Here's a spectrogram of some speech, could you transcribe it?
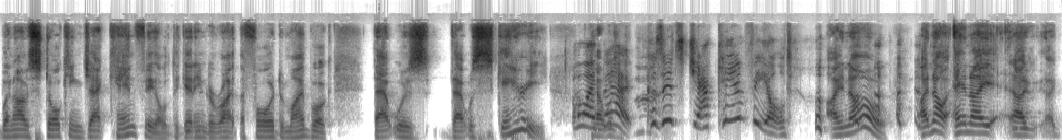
when I was stalking Jack Canfield to get him to write the forward to my book, that was that was scary. oh i That bet because it's jack canfield I know, I know, and I, I, I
